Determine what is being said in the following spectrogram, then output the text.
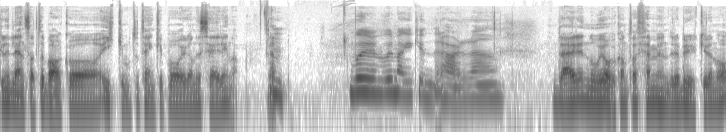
kunne lene seg tilbake og ikke måtte tenke på organisering. Da. Ja. Mm. Hvor, hvor, mange kunder har dere? Det er noe i overkant av 500 brukere nå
